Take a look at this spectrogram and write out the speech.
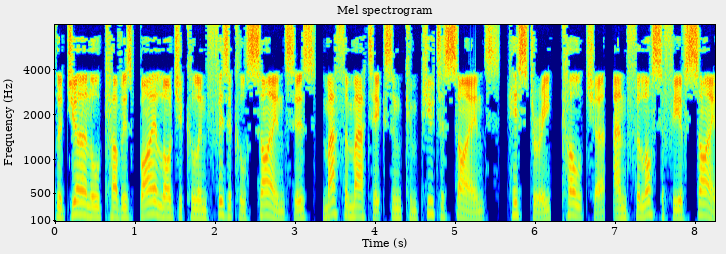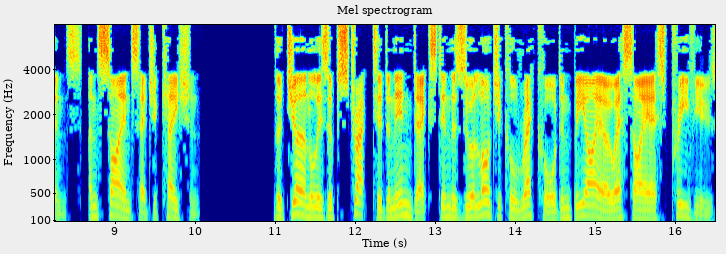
The journal covers biological and physical sciences, mathematics and computer science, history, culture, and philosophy of science, and science education. The journal is abstracted and indexed in the Zoological Record and BIOSIS previews.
